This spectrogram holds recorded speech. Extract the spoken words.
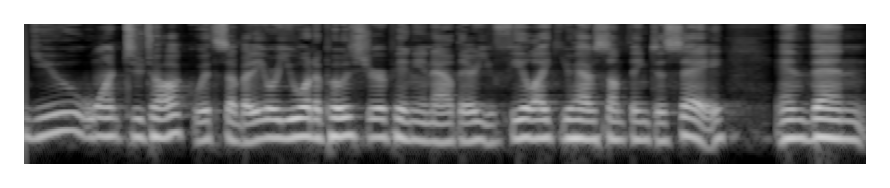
you want to talk with somebody or you want to post your opinion out there, you feel like you have something to say, and then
